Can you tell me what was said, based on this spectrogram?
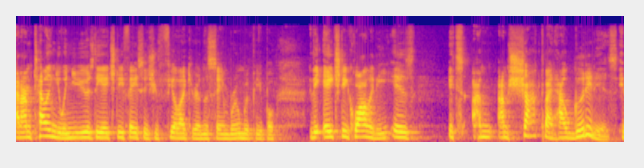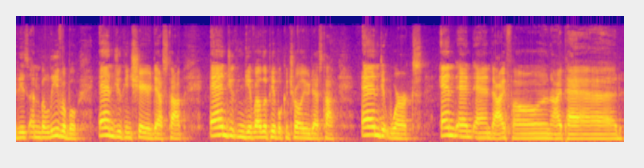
And I'm telling you, when you use the HD faces, you feel like you're in the same room with people. The HD quality is, it's, I'm, I'm shocked by how good it is. It is unbelievable. And you can share your desktop, and you can give other people control of your desktop, and it works. And, and, and iPhone, iPad,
